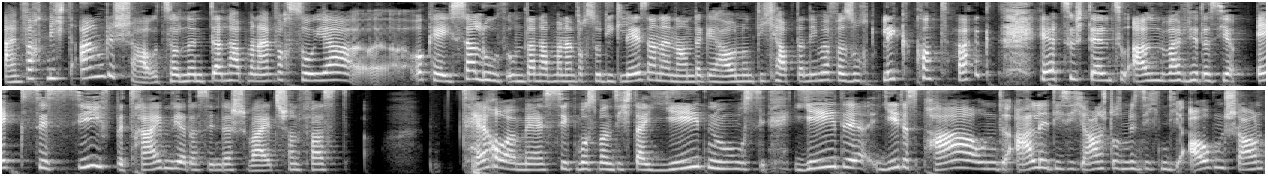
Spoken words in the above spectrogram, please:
einfach nicht angeschaut, sondern dann hat man einfach so, ja, äh, okay, Salut. Und dann hat man einfach so die Gläser aneinander gehauen und ich habe dann immer versucht, Blickkontakt herzustellen zu allen, weil wir das ja exzessiv betreiben wir das in der Schweiz schon fast terrormäßig muss man sich da jeden, muss jede, jedes Paar und alle, die sich anstoßen, müssen sich in die Augen schauen.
